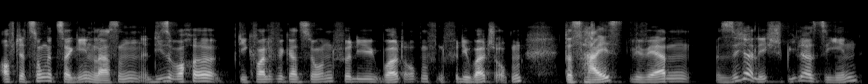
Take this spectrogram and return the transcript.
auf der Zunge zergehen lassen. Diese Woche die Qualifikation für die World Open, für die Welsh Open. Das heißt, wir werden sicherlich Spieler sehen,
